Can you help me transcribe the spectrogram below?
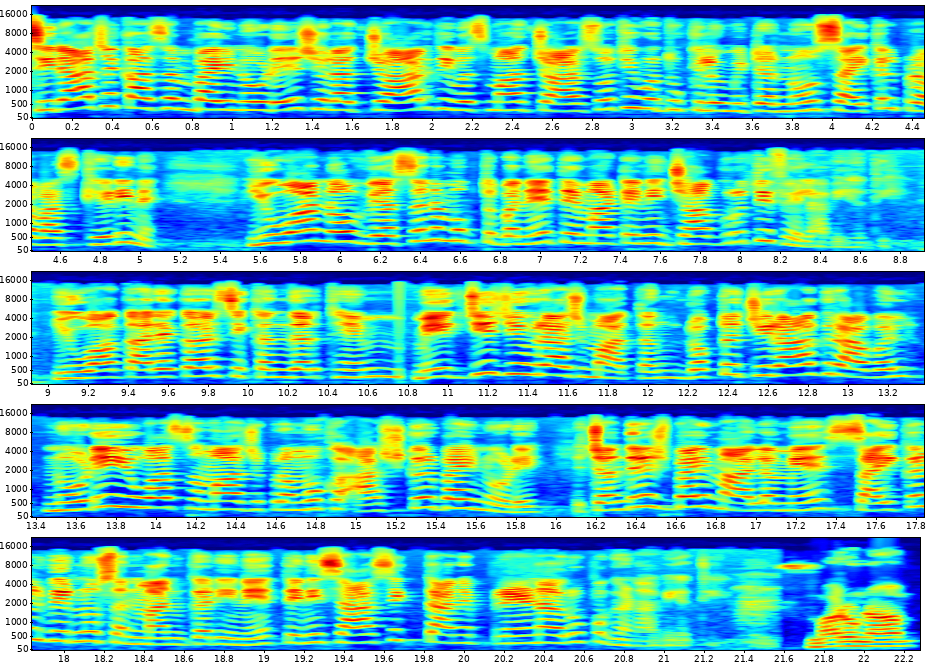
સિરાજ કાસમભાઈ નોડે છેલ્લા ચાર દિવસમાં ચારસોથી વધુ કિલોમીટરનો સાયકલ પ્રવાસ ખેડીને યુવાનો વ્યસન મુક્ત બને તે માટેની જાગૃતિ ફેલાવી હતી. યુવા કાર્યકર સિકંદર થેમ, મેઘજી જીવરાજ માતંગ, ડોક્ટર ચિરાગ રાવલ, નોડે યુવા સમાજ પ્રમુખ આશ્કરભાઈ નોડે, ચંદ્રેશભાઈ માલમે સાયકલ વીરનું સન્માન કરીને તેની સાહસિકતાને પ્રેરણારૂપ ગણાવી હતી. મારું નામ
